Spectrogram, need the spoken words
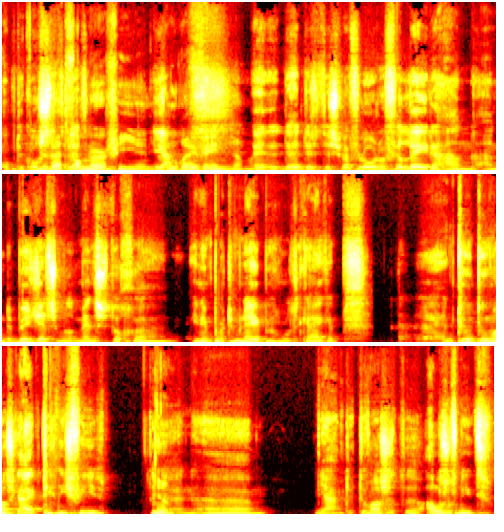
op de De kosten wet te van. Murphy, en die Ja. sloeg even in, zeg maar. En, eh, dus, dus we verloren veel leden aan, aan de budgets, omdat mensen toch eh, in hun portemonnee begonnen te kijken. Eh, En toen, toen was ik eigenlijk technisch failliet. Ja. En eh, ja, to- toen was het eh, alles of niets.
